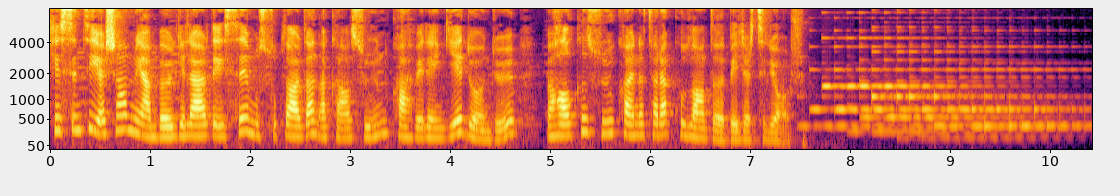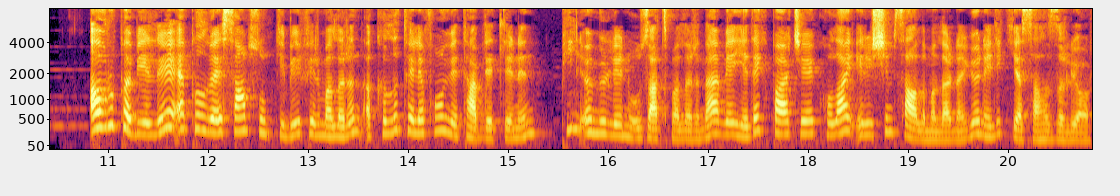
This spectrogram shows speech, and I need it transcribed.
Kesinti yaşanmayan bölgelerde ise musluklardan akan suyun kahverengiye döndüğü ve halkın suyu kaynatarak kullandığı belirtiliyor. Avrupa Birliği, Apple ve Samsung gibi firmaların akıllı telefon ve tabletlerinin pil ömürlerini uzatmalarına ve yedek parçaya kolay erişim sağlamalarına yönelik yasa hazırlıyor.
